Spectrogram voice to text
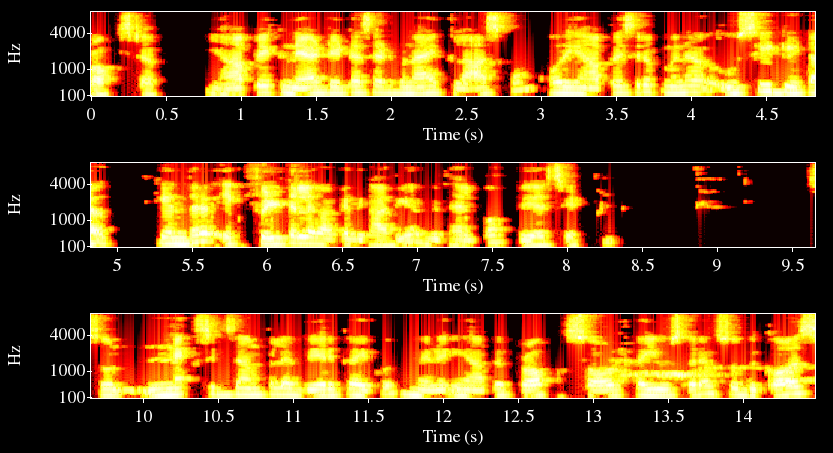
proc step यहाँ पे एक नया डेटा सेट बनाया क्लास का और यहाँ पे सिर्फ़ मैंने उसी डेटा के अंदर एक फ़िल्टर लगा के दिखा दिया with help of where statement so next example है वेयर का एक और मैंने यहाँ पे प्रॉक सॉर्ट का यूज़ करा। सो बिकॉज़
